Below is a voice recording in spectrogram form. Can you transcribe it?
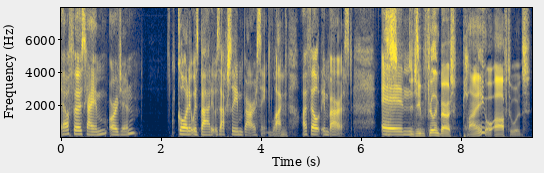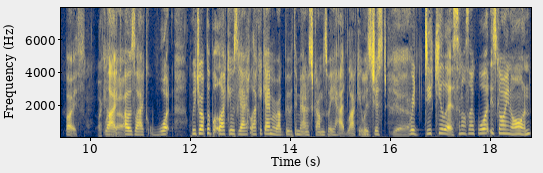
our first game, Origin." God, it was bad. It was actually embarrassing. Like mm. I felt embarrassed, and Did you feel embarrassed playing or afterwards? both. Okay. Like Wow. I was like, what? We dropped the ball. Like it was ga- like a game of rugby with the amount of scrums we had. Like it was mm. just Yeah. ridiculous. And I was like, what is going on?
